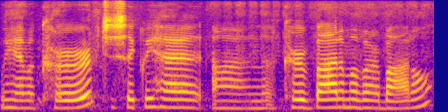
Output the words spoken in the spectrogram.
we have a curve, just like we had on the curved bottom of our bottle.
